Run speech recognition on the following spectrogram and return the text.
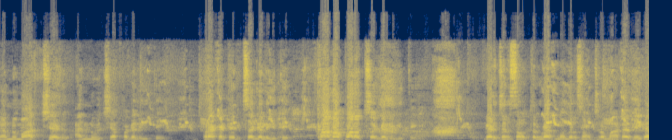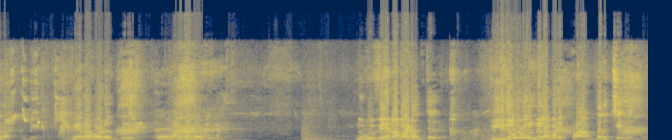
నన్ను మార్చాడు అని నువ్వు చెప్పగలిగితే ప్రకటించగలిగితే కనపరచగలిగితే. గడిచిన సంవత్సరం కాక ముందర సంవత్సరం మాట అదే కదా? వినబడొద్దు కనబడదు నువ్వు వినబడద్దు. వీధులలో నిలబడి ప్రార్థన చేయొద్దు.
